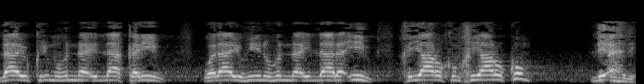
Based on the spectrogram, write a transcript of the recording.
لا يكرمهن إلا كريم ولا يهينهن إلا لئيم. خياركم خياركم لأهله.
